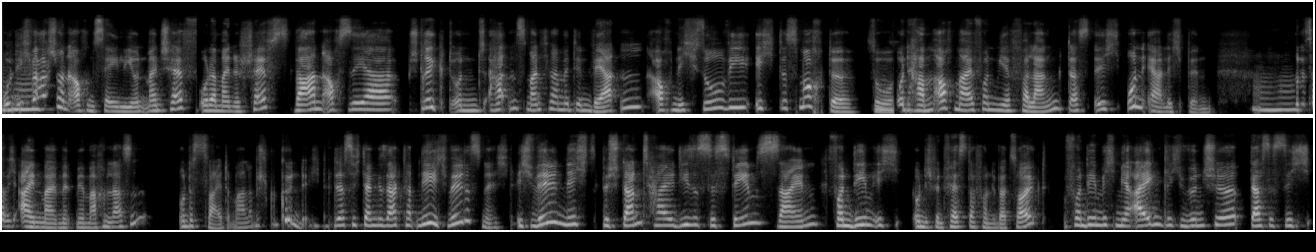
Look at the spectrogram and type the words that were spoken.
Und ich Mhm. war schon auch ein Salie. Und mein Chef oder meine Chefs waren auch sehr strikt und hatten es manchmal mit den Werten auch nicht so, wie ich das mochte. So. Mhm. Und haben auch mal von mir verlangt, dass ich unehrlich bin. Mhm. Und das habe ich einmal mit mir machen lassen. Und das zweite Mal habe ich gekündigt. Dass ich dann gesagt habe, nee, ich will das nicht. Ich will nicht Bestandteil dieses Systems sein, von dem ich, und ich bin fest davon überzeugt, von dem ich mir eigentlich wünsche, dass es sich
